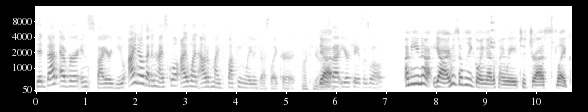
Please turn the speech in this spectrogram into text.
did that ever inspire you? I know that in high school I went out of my fucking way to dress like her. fuck yeah. Yeah. Was that your case as well? I mean, uh, yeah, I was definitely going out of my way to dress like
